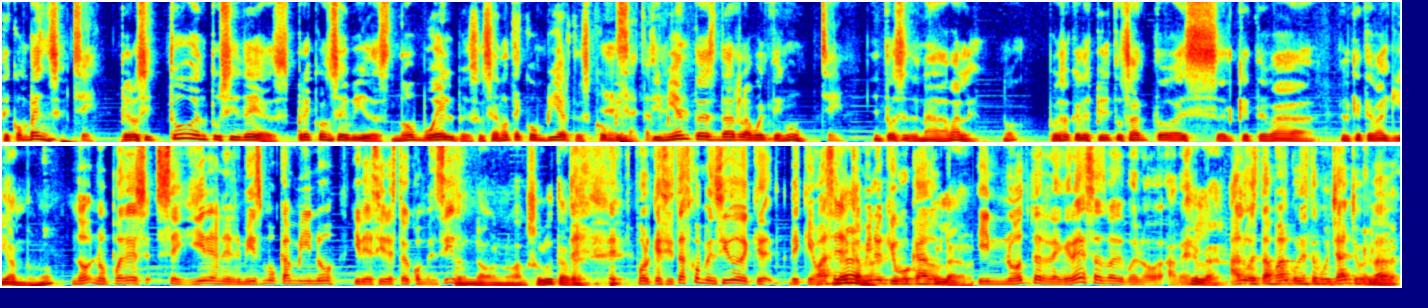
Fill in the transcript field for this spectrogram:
Te convence. Sí. Pero si tú en tus ideas preconcebidas no vuelves, o sea, no te conviertes, convertimiento es dar la vuelta en U. Sí. Entonces de nada vale, ¿no? Por eso que el Espíritu Santo es el que te va el que te va guiando, ¿no? No, no puedes seguir en el mismo camino y decir estoy convencido. No, no, absolutamente. Porque si estás convencido de que, de que vas en el camino equivocado y no te regresas, bueno, a ver, algo está mal con este muchacho, ¿verdad?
